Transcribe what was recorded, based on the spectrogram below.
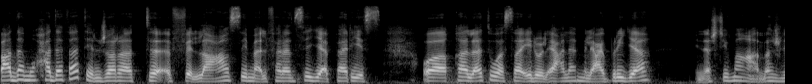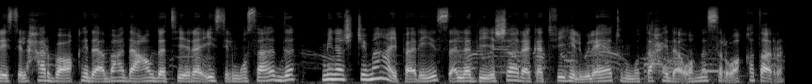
بعد محادثات جرت في العاصمة الفرنسية باريس. وقالت وسائل الإعلام العبرية إن اجتماع مجلس الحرب عقد بعد عودة رئيس الموساد من اجتماع باريس الذي شاركت فيه الولايات المتحدة ومصر وقطر.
